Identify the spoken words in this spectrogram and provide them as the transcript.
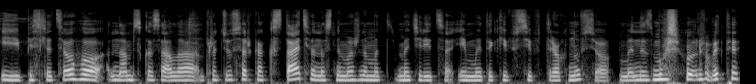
і після цього нам сказала продюсерка, кстати, у нас не можна мат- материтися. І ми такі всі втрьох, ну все, ми не зможемо робити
